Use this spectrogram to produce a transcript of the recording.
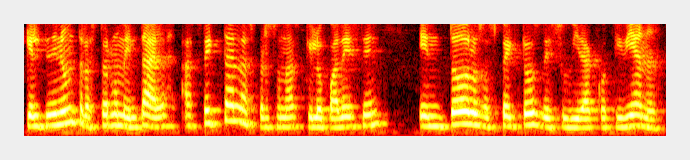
que el tener un trastorno mental afecta a las personas que lo padecen en todos los aspectos de su vida cotidiana.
